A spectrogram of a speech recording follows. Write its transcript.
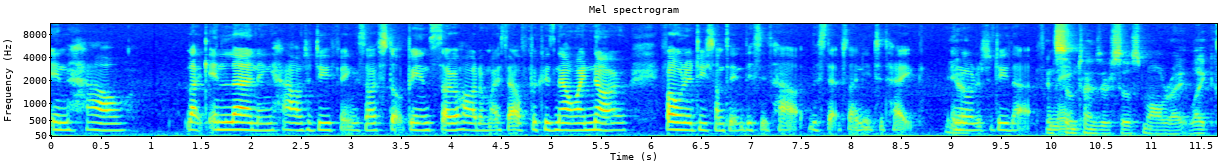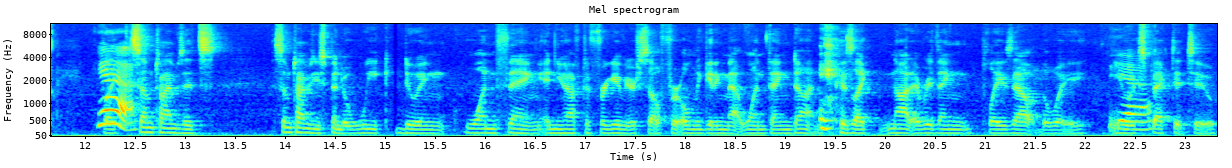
in how like in learning how to do things. So i've stopped being so hard on myself because now i know if i want to do something this is how the steps i need to take in order to do that for and me. sometimes they're so small, right? Like yeah. Like sometimes it's sometimes you spend a week doing one thing and you have to forgive yourself for only getting that one thing done because like not everything plays out the way you Yeah. expect it to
